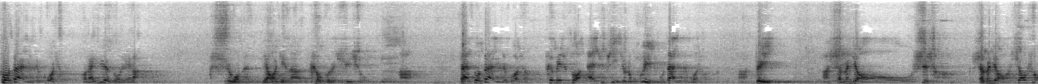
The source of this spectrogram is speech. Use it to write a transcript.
做代理的过程，后来越做越大，使我们了解了客户的需求，啊，在做代理的过程，特别是做 HP 就是惠普代理的过程，啊，对，啊，什么叫市场，什么叫销售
